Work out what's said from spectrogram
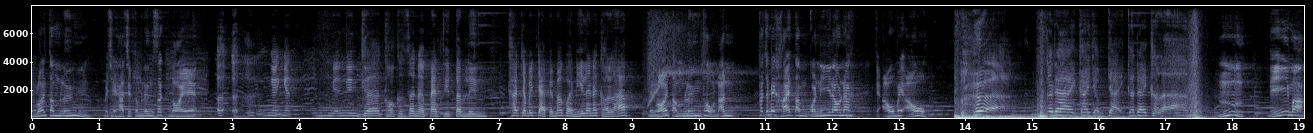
100 ตำลึง ไม่ใช่ 50 ตำลึงสักหน่อย เออเออเอองั้นงั้นงั้นงั้นก็ขอเสนอ80ตำลึง ข้าจะไม่จ่ายไปมากกว่านี้แล้วนะขอรับ 100 ตำลึงเท่านั้นข้าจะไม่ขายต่ำกว่านี้แล้วนะ จะเอาไม่เอา เฮ้อ ก็ได้ข้ายอมจ่ายก็ได้ขอรับ อืม ดีมาก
